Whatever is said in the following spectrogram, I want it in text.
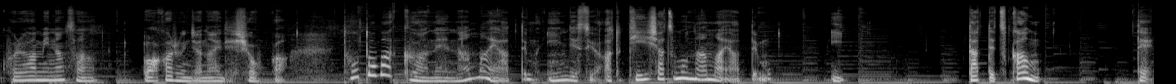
これは皆さんわかるんじゃないでしょうか。トートバッグはね何枚あってもいいんですよ。あと T シャツも何枚あってもいい。だって使うもんって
